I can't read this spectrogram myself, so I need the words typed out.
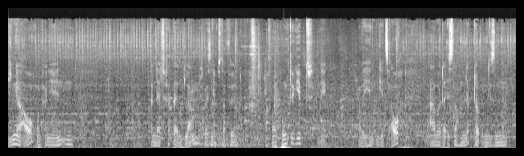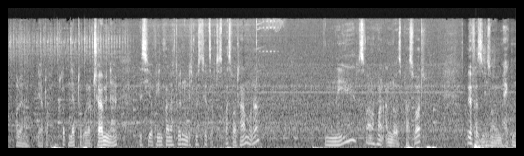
ginge auch. Man kann hier hinten an der Treppe entlang. Ich weiß nicht, ob es dafür nochmal Punkte gibt. Nee. Aber hier hinten geht es auch. Aber da ist noch ein Laptop in diesem... Oder, ja doch, ich glaube ein Laptop oder Terminal ist hier auf jeden Fall noch drin. Und ich müsste jetzt auch das Passwort haben, oder? Nee, das war nochmal ein anderes Passwort. Wir versuchen es mal mit dem Hacken.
